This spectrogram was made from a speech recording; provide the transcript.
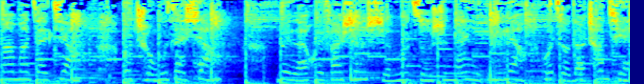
妈妈在叫，哦，宠物在笑。未来会发生什么，总是难以预料。我走到窗前，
